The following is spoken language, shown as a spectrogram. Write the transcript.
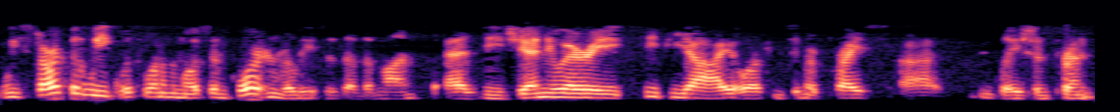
we start the week with one of the most important releases of the month as the January CPI or consumer price uh, inflation print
